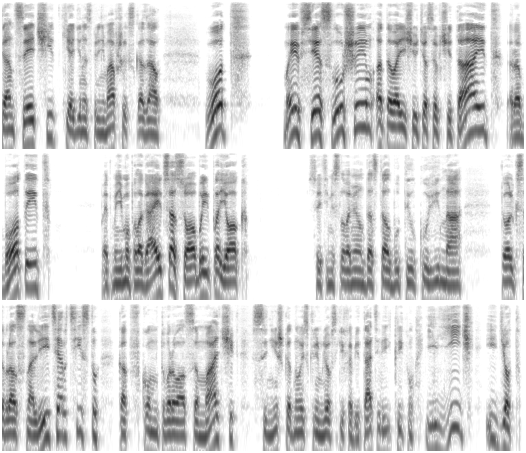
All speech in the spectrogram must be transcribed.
конце читки один из принимавших сказал, «Вот мы все слушаем, а товарищ Утесов читает, работает, поэтому ему полагается особый паек». С этими словами он достал бутылку вина, только собрался налить артисту, как в комнату ворвался мальчик, сынишка одного из кремлевских обитателей, крикнул «Ильич идет!»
